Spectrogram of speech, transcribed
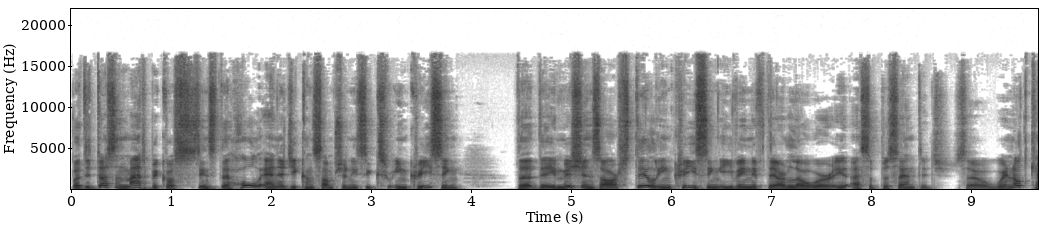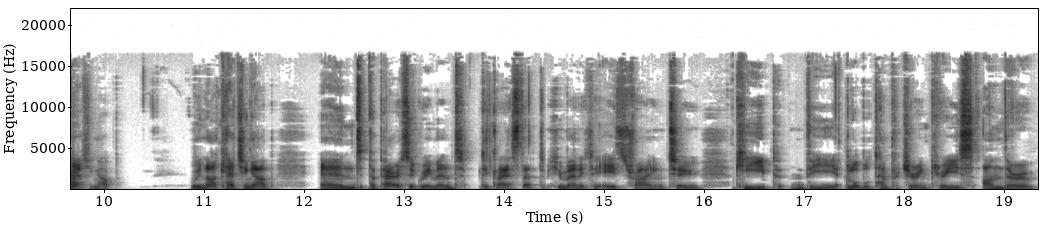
but it doesn't matter because since the whole energy consumption is ex- increasing, the the emissions are still increasing even if they are lower as a percentage. So we're not catching up. We're not catching up. And the Paris Agreement declares that humanity is trying to keep the global temperature increase under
